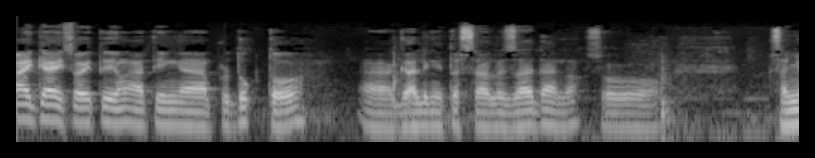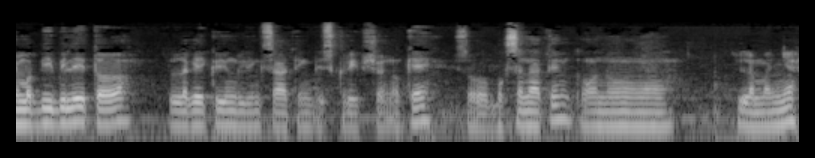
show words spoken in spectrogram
Alright guys, so ito yung ating uh, produkto. Uh, galing ito sa Lazada, no? So, saan nyo mabibili ito? Lalagay ko yung link sa ating description, okay? So, buksan natin kung anong laman niya.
